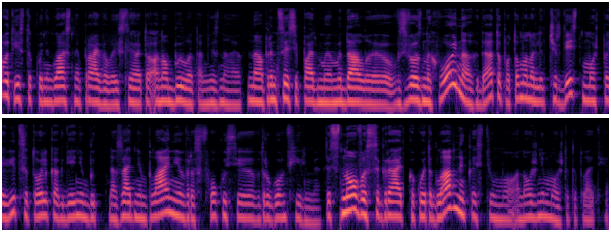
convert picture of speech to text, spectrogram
вот есть такое негласное правило, если это оно было там, не знаю, на принцессе Падме Медалы в Звездных войнах, да, то потом оно лет через 10 может появиться только где-нибудь на заднем плане, в расфокусе в другом фильме. То есть снова сыграть какой-то главный костюм, оно уже не может, это платье.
